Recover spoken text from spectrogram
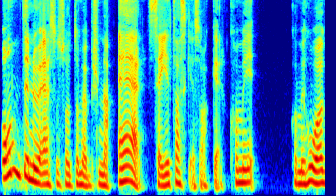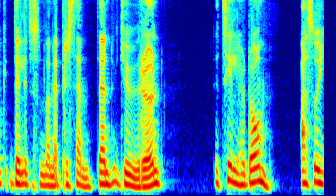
om det nu är så att de här personerna är, säger taskiga saker, kom, i, kom ihåg, det är lite som den här presenten, gurun. Det tillhör dem. Alltså, eh,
